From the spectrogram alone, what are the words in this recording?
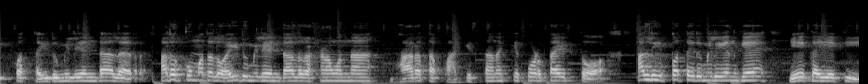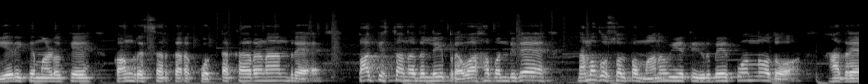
ಇಪ್ಪತ್ತೈದು ಮಿಲಿಯನ್ ಡಾಲರ್. ಅದಕ್ಕೂ ಮೊದಲು ಐದು ಮಿಲಿಯನ್ ಡಾಲರ್ ಹಣವನ್ನು ಭಾರತ ಪಾಕಿಸ್ತಾನಕ್ಕೆ ಕೊಡ್ತಾ ಇತ್ತು. ಅಲ್ಲಿ ಇಪ್ಪತ್ತೈದು ಮಿಲಿಯನ್ಗೆ ಏಕಾಏಕಿ ಏರಿಕೆ ಮಾಡೋಕ್ಕೆ ಕಾಂಗ್ರೆಸ್ ಸರ್ಕಾರ ಕೊಟ್ಟ ಕಾರಣ ಅಂದರೆ, ಪಾಕಿಸ್ತಾನದಲ್ಲಿ ಪ್ರವಾಹ ಬಂದಿದೆ, ನಮಗೂ ಸ್ವಲ್ಪ ಮಾನವೀಯತೆ ಇರಬೇಕು ಅನ್ನೋದು. ಆದರೆ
